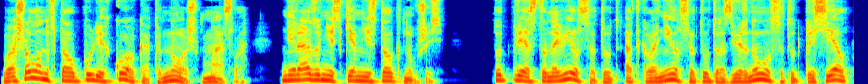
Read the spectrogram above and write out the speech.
Вошел он в толпу легко, как нож в масло, ни разу ни с кем не столкнувшись. Тут приостановился, тут отклонился, тут развернулся, тут присел.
